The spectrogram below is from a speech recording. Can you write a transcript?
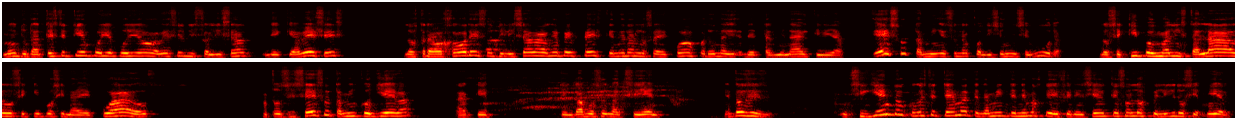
¿no? Durante este tiempo yo he podido a veces visualizar de que a veces los trabajadores utilizaban EPPs que no eran los adecuados para una determinada actividad. Eso también es una condición insegura. Los equipos mal instalados, equipos inadecuados. Entonces eso también conlleva a que tengamos un accidente. Entonces, siguiendo con este tema, también tenemos que diferenciar qué son los peligros y el miedo.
